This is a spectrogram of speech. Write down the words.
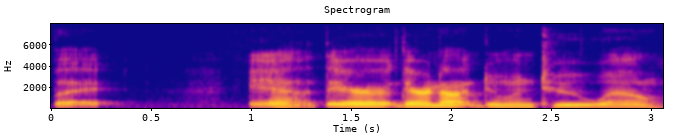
but yeah, they're they're not doing too well.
